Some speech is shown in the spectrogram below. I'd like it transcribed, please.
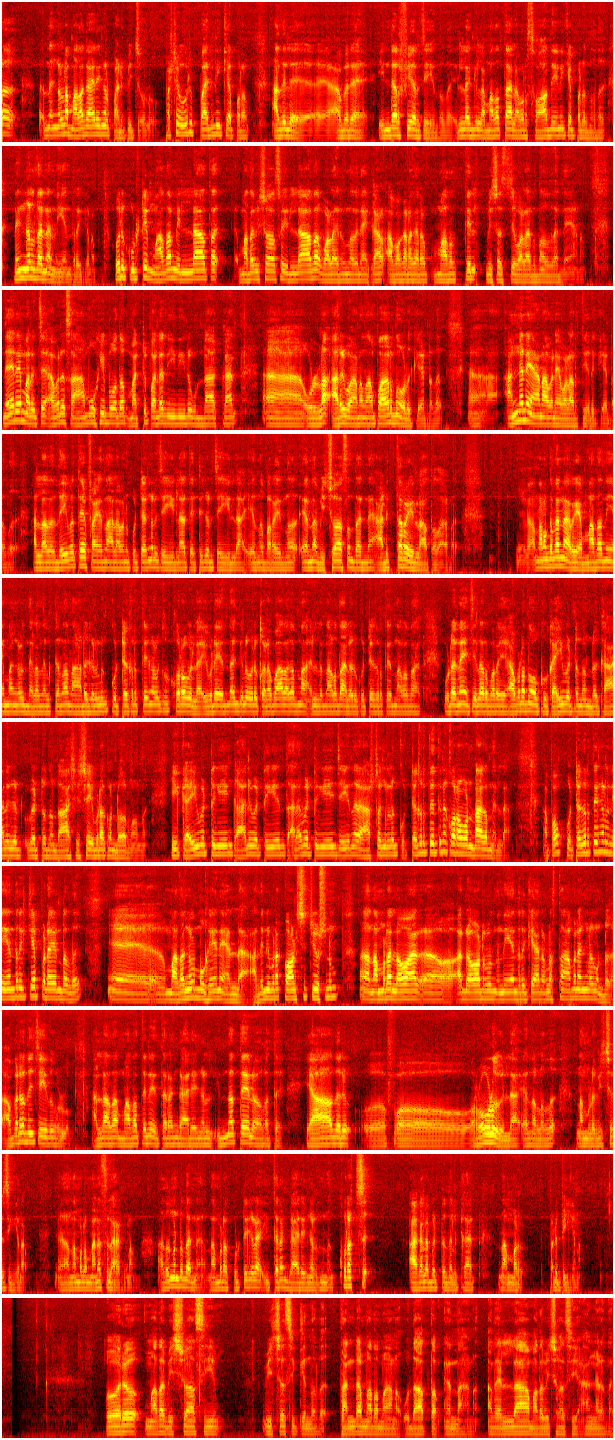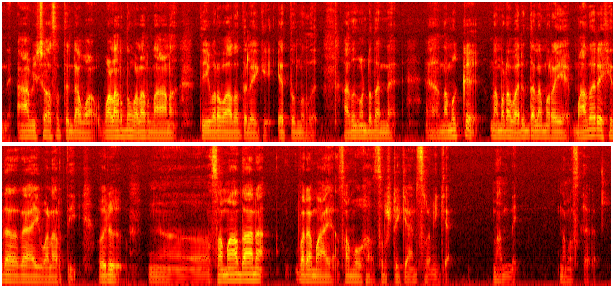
നിങ്ങളുടെ മതകാര്യങ്ങൾ പഠിപ്പിച്ചോളൂ. പക്ഷേ ഒരു പരിധിക്കപ്പുറം അതിൽ അവരെ ഇന്റർഫിയർ ചെയ്യുന്നത് ഇല്ലെങ്കിൽ ആ മതത്താൽ അവർ സ്വാധീനിക്കപ്പെടുന്നത് നിങ്ങൾ തന്നെ നിയന്ത്രിക്കണം. ഒരു കുട്ടി മതമില്ലാത്ത മതവിശ്വാസം ഇല്ലാതെ വളരുന്നതിനേക്കാൾ അപകടകരം മതത്തിൽ വിശ്വസിച്ച് വളരുന്നത് തന്നെയാണ്. നേരെ മറിച്ച് അവർ സാമൂഹ്യബോധം മറ്റു പല രീതിയിലും ഉണ്ടാക്കാൻ ഉള്ള അറിവാണ് നാം പകർന്നു കൊടുക്കേണ്ടത്. അങ്ങനെയാണ് അവനെ വളർത്തിയെടുക്കേണ്ടത്. അല്ലാതെ ദൈവത്തെ ഭയന്നാൽ അവൻ കുറ്റങ്ങൾ ചെയ്യില്ല തെറ്റുകൾ ചെയ്യില്ല എന്ന് പറയുന്ന എന്ന വിശ്വാസം തന്നെ അടിത്തറയില്ലാത്തതാണ്. നമുക്ക് തന്നെ അറിയാം മത നിയമങ്ങൾ നിലനിൽക്കുന്ന നാടുകളിലും കുറ്റകൃത്യങ്ങൾക്ക് കുറവില്ല. ഇവിടെ എന്തെങ്കിലും ഒരു കൊലപാതകം നടന്നാൽ ഒരു കുറ്റകൃത്യം നടന്നാൽ ഉടനെ ചിലർ പറയും അവിടെ നോക്കൂ കൈ വെട്ടുന്നുണ്ട് കാൽ വെട്ടുന്നുണ്ട് ആ ശിക്ഷ ഇവിടെ കൊണ്ടുവരണമെന്ന്. ഈ കൈ വെട്ടുകയും കാൽ വെട്ടുകയും തല വെട്ടുകയും ചെയ്യുന്ന രാഷ്ട്രങ്ങളിലും കുറ്റകൃത്യത്തിന് കുറവുണ്ടാകുന്നില്ല. അപ്പോൾ കുറ്റകൃത്യങ്ങൾ നിയന്ത്രിക്കപ്പെടേണ്ടത് മതങ്ങൾ മുഖേനയല്ല. അതിനിവിടെ കോൺസ്റ്റിറ്റ്യൂഷനും നമ്മുടെ ലോ ആൻഡ് ഓർഡർ നിയന്ത്രിക്കാനുള്ള സ്ഥാപനങ്ങളുമുണ്ട് അവരത് ചെയ്തുകൊള്ളും. അല്ലാതെ മതത്തിന് ഇത്തരം കാര്യങ്ങൾ ഇന്നത്തെ ലോകത്ത് യാതൊരു റോളുമില്ല എന്നുള്ളത് നമ്മൾ വിശ്വസിക്കണം. നമ്മൾ മനസ്സിലാക്കണം. അതുകൊണ്ട് തന്നെ നമ്മുടെ കുട്ടികളെ ഇത്തരം കാര്യങ്ങളിൽ നിന്ന് കുറച്ച് അകലപ്പെട്ട് നിൽക്കാൻ നമ്മൾ പഠിപ്പിക്കണം. ഓരോ മതവിശ്വാസിയും വിശ്വസിക്കുന്നത് തന്റെ മതമാണ് ഉദാത്തം എന്നാണ്. അതെല്ലാ മതവിശ്വാസിയും അങ്ങനെ തന്നെ. ആ വിശ്വാസത്തിന്റെ വളർന്നു വളർന്നാണ് തീവ്രവാദത്തിലേക്ക് എത്തുന്നത്. അതുകൊണ്ട് തന്നെ നമുക്ക് നമ്മുടെ വരും തലമുറയെ മതരഹിതരായി വളർത്തി ഒരു ഏഹ്, സമാധാനപരമായ സമൂഹം സൃഷ്ടിക്കാൻ ശ്രമിക്കാം. നന്ദി. നമസ്കാരം.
